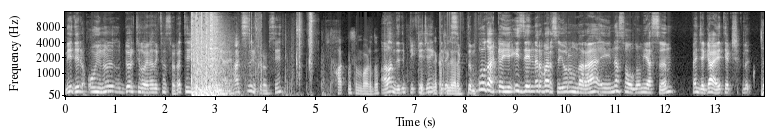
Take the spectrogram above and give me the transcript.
nedir? Oyunu 4 yıl oynadıktan sonra tecrübe yani. Haksız mıyım Croxy? Haklısın bu arada. Adam dedim pikleyecek direkt sıktım. Bu dakikayı izleyenler varsa yorumlara e, nasıl olduğumu yazsın. Bence gayet yakışıklı. E,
